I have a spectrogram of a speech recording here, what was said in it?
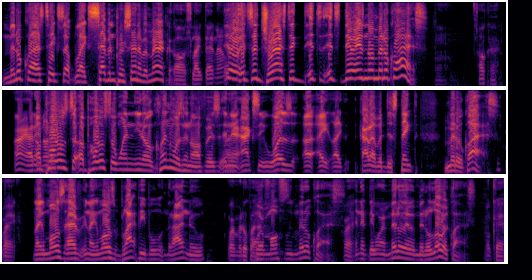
Middle class takes up like 7% of America. oh, it's like that now. You know, it's a drastic, it's, it's, there is no middle class. Okay. All right. I didn't know opposed to opposed to when you know Clinton was in office and Right. there actually was a, a like kind of a distinct middle class. Right. Like most aver- like most black people that I knew We're middle class. were mostly middle class. Right. And if they weren't middle, they were middle lower class. okay.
